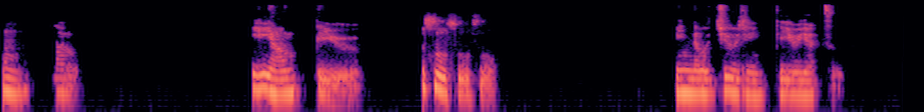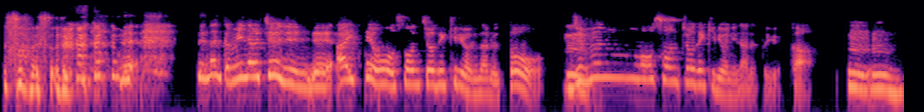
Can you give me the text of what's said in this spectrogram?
うん。なる。いいやんっていう、そうそうそみんな宇宙人っていうやつ。う。そうです、そうです。で、で、なんかみんな宇宙人で相手を尊重できるようになると、うん自分も尊重できるようになるというか、うんうん。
